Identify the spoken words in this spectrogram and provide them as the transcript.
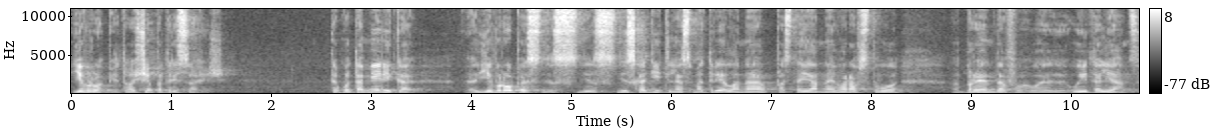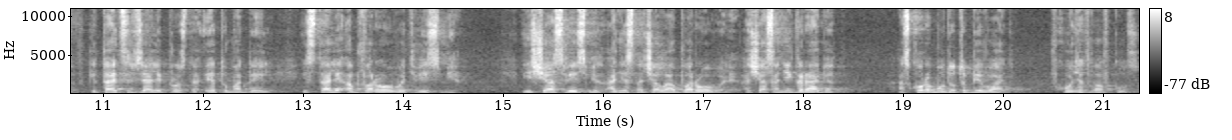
Европе. Это вообще потрясающе. Так вот, Америка, Европа снисходительно смотрела на постоянное воровство брендов э, у итальянцев. Китайцы взяли просто эту модель и стали обворовывать весь мир. И сейчас весь мир. Они сначала обворовывали, а сейчас они грабят, а скоро будут убивать входят во вкус.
